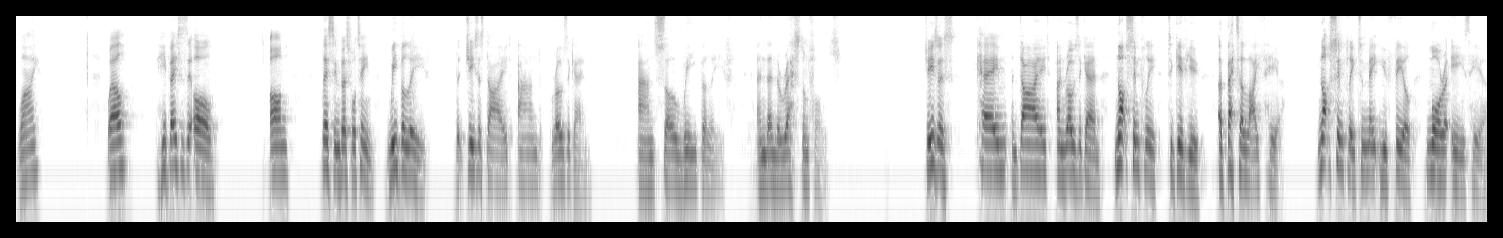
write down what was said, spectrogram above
Why? Well, he bases it all on this in verse 14. We believe that Jesus died and rose again, and so we believe. And then the rest unfolds. Jesus came and died and rose again, not simply to give you a better life here not simply to make you feel more at ease here.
